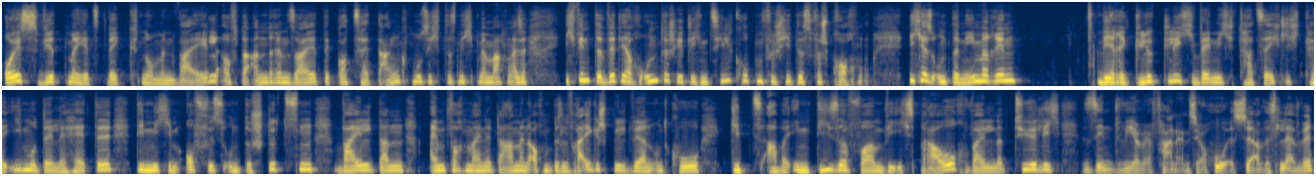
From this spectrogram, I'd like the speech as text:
alles wird mir jetzt weggenommen, weil auf der anderen Seite, Gott sei Dank, muss ich das nicht mehr machen. Also ich finde, da wird ja auch unterschiedlichen Zielgruppen verschiedenes versprochen. Ich als Unternehmerin wäre glücklich, wenn ich tatsächlich KI-Modelle hätte, die mich im Office unterstützen, weil dann einfach meine Damen auch ein bisschen freigespielt werden und Co. gibt's aber in dieser Form, wie ich's brauche, weil natürlich sind wir, wir fahren ein sehr hohes Service-Level.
